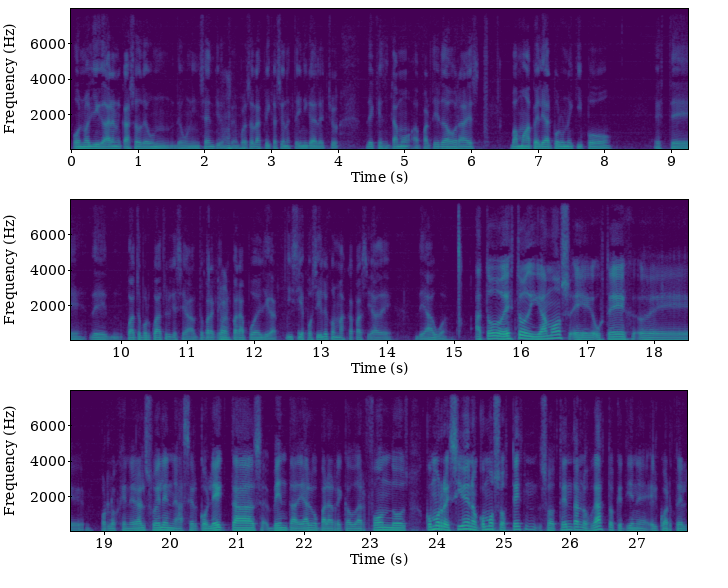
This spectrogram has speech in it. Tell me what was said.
o no llegar en el caso de un, de un incendio. por eso la explicación es técnica del hecho de que necesitamos a partir de ahora es vamos a pelear por un equipo este de 4x4 y que sea alto para que para poder llegar. Y si es posible con más capacidad de, de agua A todo esto, digamos, eh, ustedes eh, por lo general suelen hacer colectas, venta de algo para recaudar fondos. ¿Cómo reciben o cómo sostentan los gastos que tiene el cuartel?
